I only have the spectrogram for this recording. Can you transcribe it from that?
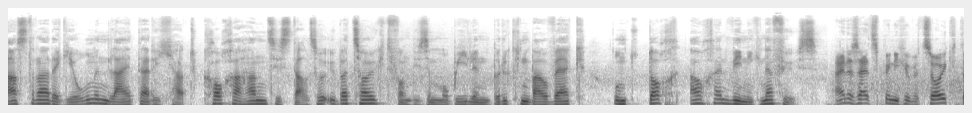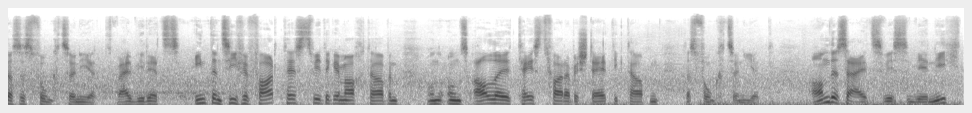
Astra Regionenleiter Richard Kocherhans ist also überzeugt von diesem mobilen Brückenbauwerk und doch auch ein wenig nervös. Einerseits bin ich überzeugt, dass es funktioniert, weil wir jetzt intensive Fahrtests wieder gemacht haben und uns alle Testfahrer bestätigt haben, das funktioniert. Andererseits wissen wir nicht,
